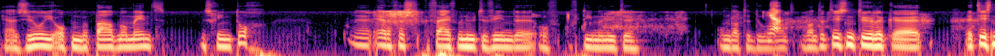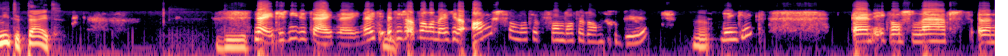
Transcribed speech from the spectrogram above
ja, zul je op een bepaald moment misschien toch eh, ergens vijf minuten vinden of, of tien minuten om dat te doen. Ja. Want, want het is natuurlijk, eh, het is niet de tijd. Die, Nee, het is niet de tijd, nee. nee het, het is ook wel een beetje de angst van wat er, van wat er dan gebeurt, Ja. denk ik. En ik was laatst een,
